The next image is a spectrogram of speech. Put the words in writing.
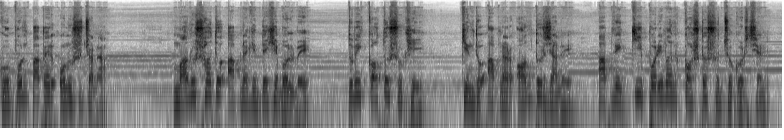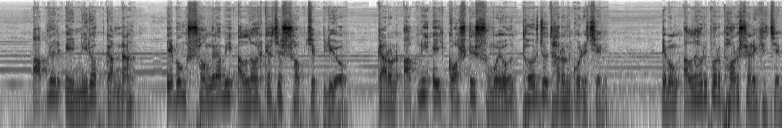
গোপন পাপের অনুসূচনা মানুষ হয়তো আপনাকে দেখে বলবে, তুমি কত সুখী। কিন্তু আপনার অন্তর জানে আপনি কি পরিমাণ কষ্ট সহ্য করছেন। আপনার এই নীরব কান্না এবং সংগ্রামী আল্লাহর কাছে সবচেয়ে প্রিয়, কারণ আপনি এই কষ্টের সময়ও ধৈর্য ধারণ করেছেন এবং আল্লাহর উপর ভরসা রেখেছেন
